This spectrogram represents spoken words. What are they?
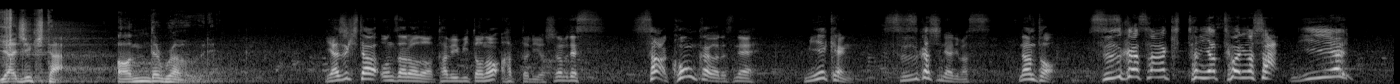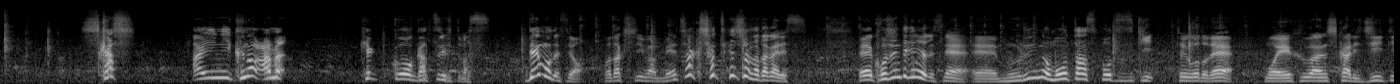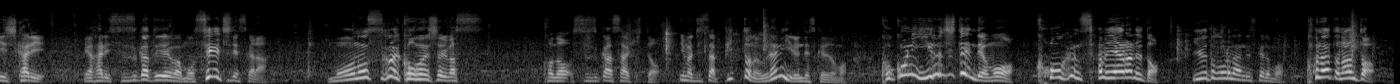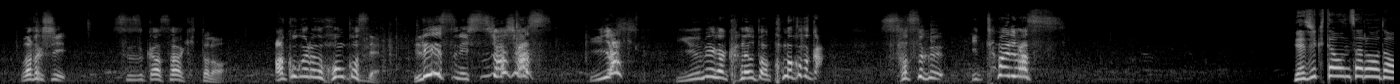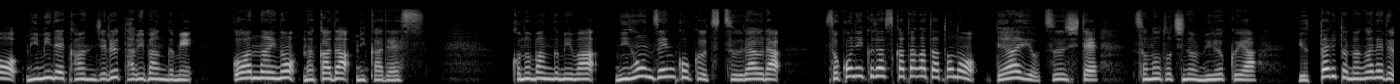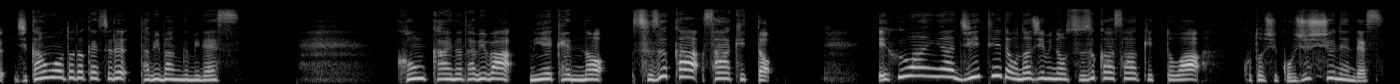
やじきた on the road. やじきたオンザロード旅人の服部由伸です。さあ今回はですね三重県鈴鹿市にあります。なんと鈴鹿サーキットにやってまいりました。イエイ！しかしあいにくの雨結構がっつり降ってます。でもですよ私今めちゃくちゃテンションが高いです、えー個人的にはですね、えー無類のモータースポーツ好きということでもう F1 しかり GT しかりやはり鈴鹿といえばもう聖地ですからものすごい興奮しております。この鈴鹿サーキット。今実はピットの裏にいるんですけれどもここにいる時点でもう興奮冷めやらぬというところなんですけれどもこの後なんと私鈴鹿サーキットの憧れの本コースでレースに出場します。よし夢が叶うとはこのことか。早速行ってまいります。やじきたオンザロードを耳で感じる旅番組。ご案内の中田美香です。この番組は日本全国津々浦々そこに暮らす方々との出会いを通じてその土地の魅力やゆったりと流れる時間をお届けする旅番組です。今回の旅は三重県の鈴鹿サーキット。F1 や GT でおなじみの鈴鹿サーキットは今年50周年です。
